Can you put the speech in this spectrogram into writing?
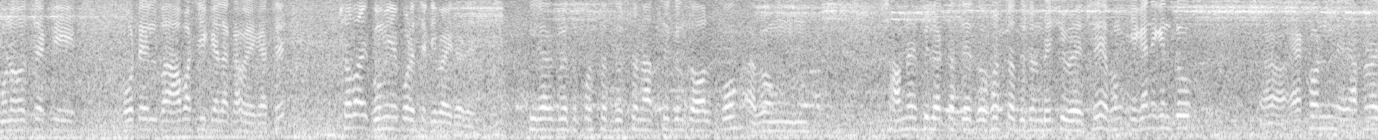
মনে হচ্ছে একটি হোটেল বা আবাসিক এলাকা হয়ে গেছে। সবাই ঘুমিয়ে পড়েছে ডিভাইডারে পিলারগুলোতে পোস্টার দূষণ আছে কিন্তু অল্প এবং সামনের পিলারটাতে দোষটা দূষণ বেশি হয়েছে এবং এখানে কিন্তু এখন আপনারা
